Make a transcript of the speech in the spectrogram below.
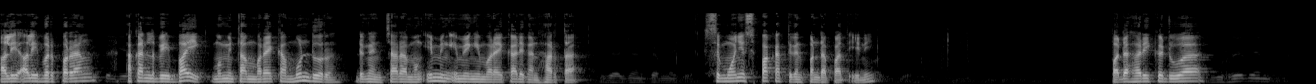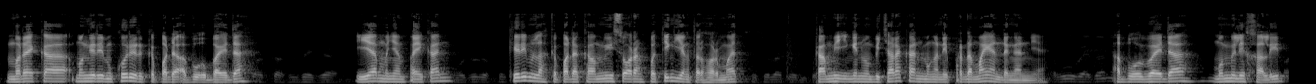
Alih-alih berperang, akan lebih baik meminta mereka mundur dengan cara mengiming-imingi mereka dengan harta. Semuanya sepakat dengan pendapat ini. Pada hari kedua, mereka mengirim kurir kepada Abu Ubaidah. Ia menyampaikan, kirimlah kepada kami seorang petinggi yang terhormat. Kami ingin membicarakan mengenai perdamaian dengannya. Abu Ubaidah memilih Khalid.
